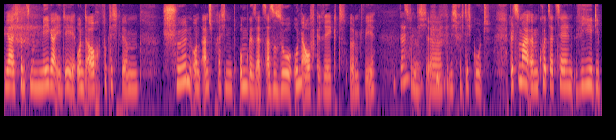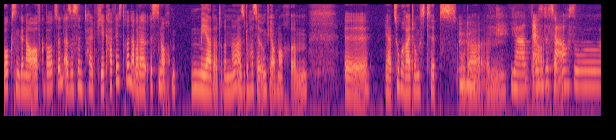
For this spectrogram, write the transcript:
ja, ich finde es eine mega Idee und auch wirklich ähm, schön und ansprechend umgesetzt, also so unaufgeregt irgendwie. Danke. Das finde ich, äh, find ich richtig gut. Willst du mal ähm, kurz erzählen, wie die Boxen genau aufgebaut sind? Also es sind halt vier Kaffees drin, aber da ist noch mehr da drin. Ne? Also du hast ja irgendwie auch noch ähm, äh, ja, Zubereitungstipps mhm. oder. Ähm, ja, genau, also das war auch so,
